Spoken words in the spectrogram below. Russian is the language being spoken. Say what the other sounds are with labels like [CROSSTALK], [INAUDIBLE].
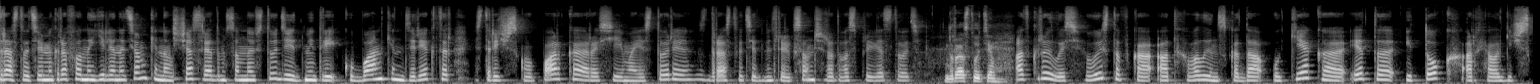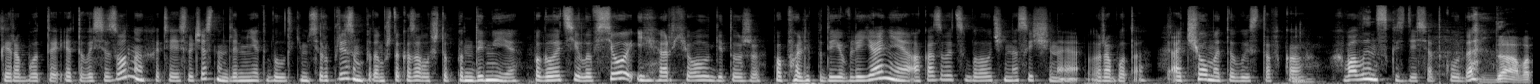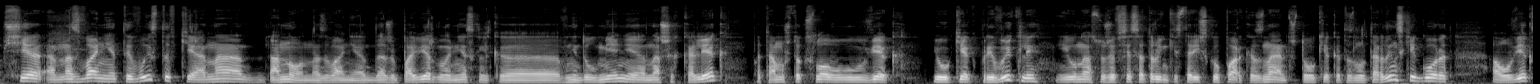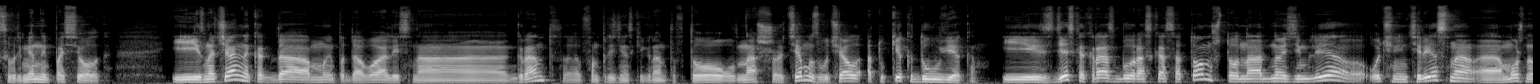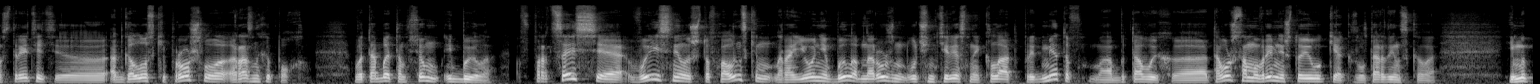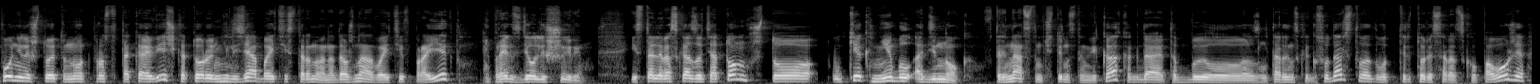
Здравствуйте, у микрофона Елена Тёмкина. Сейчас рядом со мной в студии Дмитрий Кубанкин, директор исторического парка «Россия. Моя история». Здравствуйте, Дмитрий Александрович, рад вас приветствовать. Здравствуйте. Открылась выставка «От Хвалынска до Укека». Это итог археологической работы этого сезона, хотя, если честно, для меня это было таким сюрпризом, потому что казалось, что пандемия поглотила все, и археологи тоже попали под ее влияние. Оказывается, была очень насыщенная работа. О чем эта выставка? Хвалынск здесь откуда? Да, вообще э, название этой выставки, она, оно, название, даже повергло несколько в недоумение наших коллег, потому что, к слову, УВЕК и УКЕК привыкли, и у нас уже все сотрудники исторического парка знают, что УКЕК – это Золотоордынский город, а УВЕК – современный поселок. И изначально, когда мы подавались на грант, э, фонд президентских грантов, то наша тема звучала «От УКЕКа до УВЕКа». И здесь как раз был рассказ о том, что на одной земле очень интересно э, можно встретить э, отголоски прошлого разных эпох. Вот об этом всем и было. В процессе выяснилось, что в Холынском районе был обнаружен очень интересный клад предметов э, бытовых того же самого времени, что и у Кек Золотардынского. И мы поняли, что это ну, вот просто такая вещь, которую нельзя обойти стороной. Она должна войти в проект, и проект сделали шире. И стали рассказывать о том, что Укек не был одинок. В 13-14 веках, когда это было Золотарынское государство, вот территория Саратовского Поволжья,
